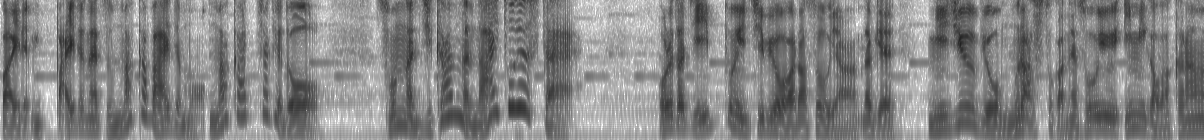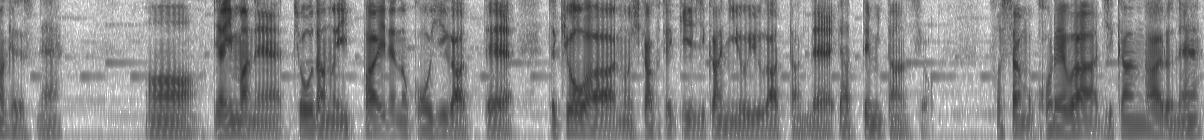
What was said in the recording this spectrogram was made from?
ぱい入れいっぱい入れのやつうまかばいでもうまかっちゃけどそんな時間がないとですって俺たち1分1秒争うやんだけ20秒蒸らすとかねそういう意味がわからんわけですね。ああいや今ねちょうどあの1杯入れのコーヒーがあってで今日はあの比較的時間に余裕があったんでやってみたんですよ。そしたらもうこれは時間があるね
